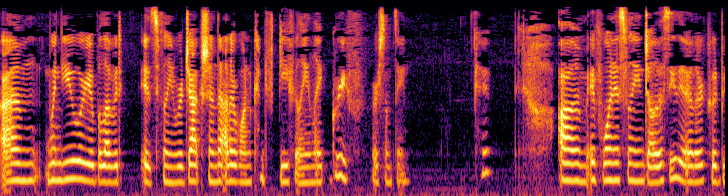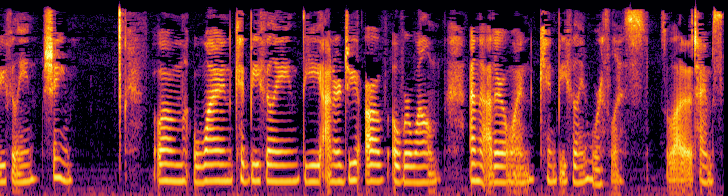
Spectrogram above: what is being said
um, when you or your beloved is feeling rejection, the other one could be feeling like grief or something. Okay. Um, if one is feeling jealousy, the other could be feeling shame. Um, one could be feeling the energy of overwhelm, and the other one can be feeling worthless. So, a lot of the times,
